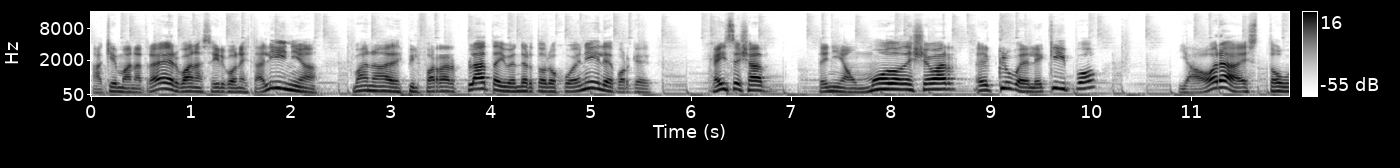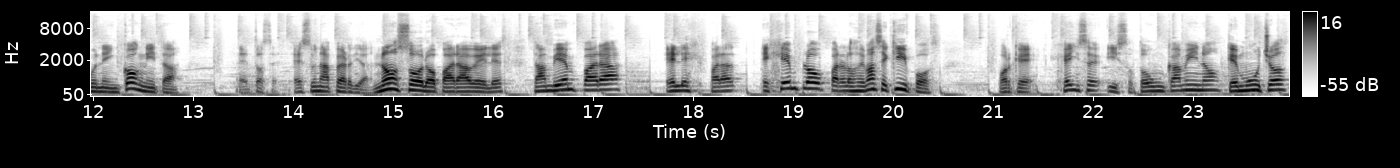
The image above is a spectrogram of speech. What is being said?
¿A quién van a traer? ¿Van a seguir con esta línea? ¿Van a despilfarrar plata y vender todos los juveniles? Porque Heinze ya tenía un modo de llevar el club, el equipo, y ahora es toda una incógnita. Entonces, es una pérdida, no solo para Vélez, también para, el, para ejemplo para los demás equipos. Porque Heinze hizo todo un camino que muchos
